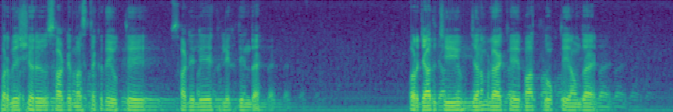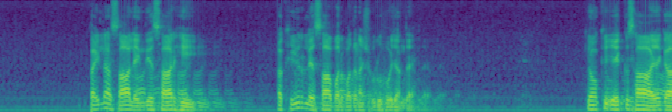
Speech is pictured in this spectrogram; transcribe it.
ਪਰਮੇਸ਼ਰ ਸਾਡੇ ਮਸਤਕ ਦੇ ਉੱਤੇ ਸਾਡੇ ਲੇਖ ਲਿਖ ਦਿੰਦਾ ਹੈ। ਔਰ ਜਦ ਜੀਵ ਜਨਮ ਲੈ ਕੇ ਮਤ ਲੋਕ ਤੇ ਆਉਂਦਾ ਹੈ, ਪਹਿਲਾ ਸਾਹ ਲੈਂਦੇ ਸਾਰ ਹੀ ਅਖੀਰਲੇ ਸਾਹ ਵੱਲ ਵਧਣਾ ਸ਼ੁਰੂ ਹੋ ਜਾਂਦਾ ਹੈ। ਕਿਉਂਕਿ ਇੱਕ ਸਾਹ ਆਏਗਾ,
